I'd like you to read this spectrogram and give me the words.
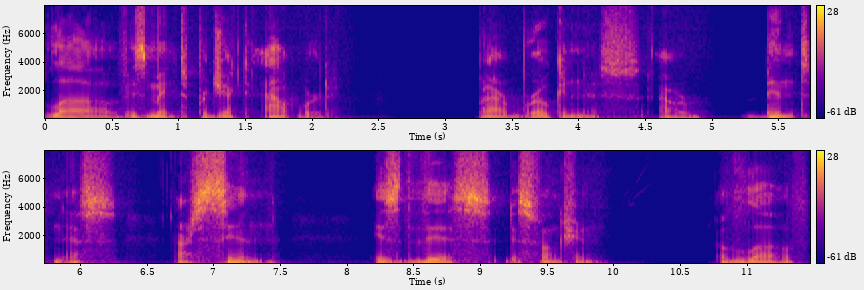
Love is meant to project outward, but our brokenness, our bentness, our sin is this dysfunction of love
